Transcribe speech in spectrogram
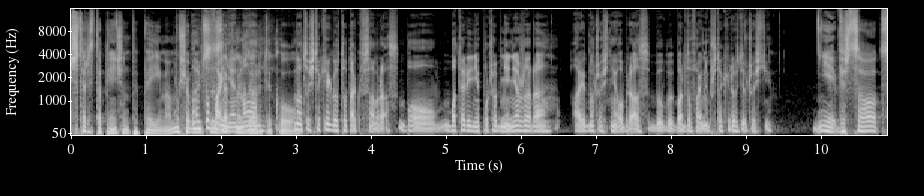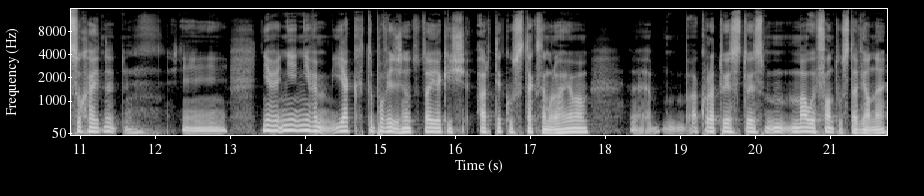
450 ppi ma. Musiałbym to fajnie, na, do artykułu. Na coś takiego to tak w sam raz, bo baterii niepotrzebnie nie żera, a jednocześnie obraz byłby bardzo fajny przy takiej rozdzielczości. Nie, wiesz co, słuchaj, no, nie, nie, nie, nie wiem jak to powiedzieć. No tutaj jakiś artykuł z tekstem. Ja mam akurat tu jest, tu jest mały font ustawiony,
